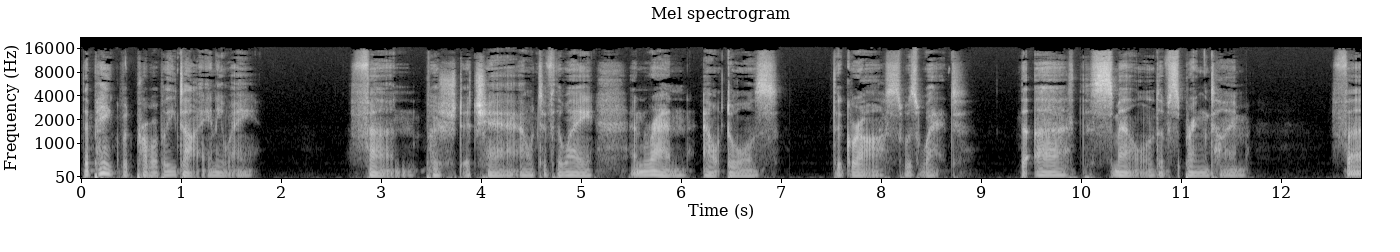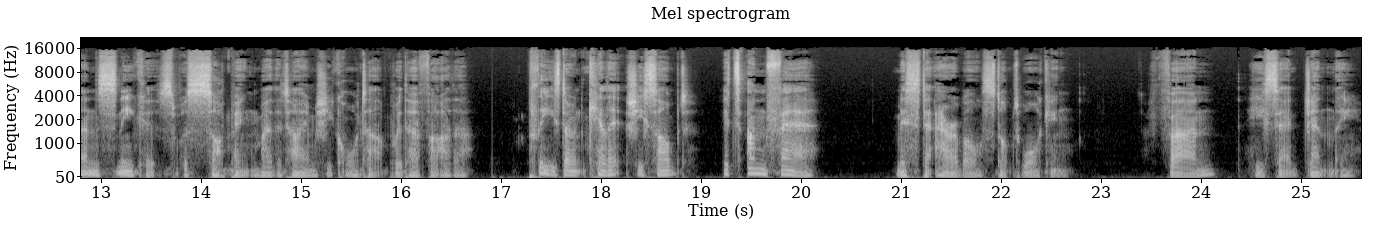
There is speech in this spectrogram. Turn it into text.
The pig would probably die anyway. Fern pushed a chair out of the way and ran outdoors. The grass was wet. The earth smelled of springtime. Fern's sneakers were sopping by the time she caught up with her father. Please don't kill it, she sobbed. It's unfair. Mr. Arable stopped walking. Fern, he said gently,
